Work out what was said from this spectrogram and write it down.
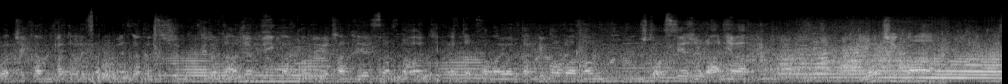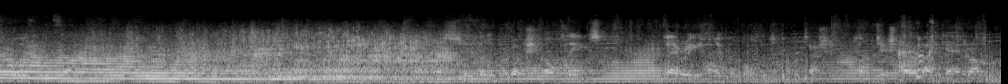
Macie kombinatory zapamięta wyższym pilotażem i kalkuluje czas jest zaznawać etat samolot takim obrazom, że to świeże rania i oczeka Very high performance competition, competition aircraft.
